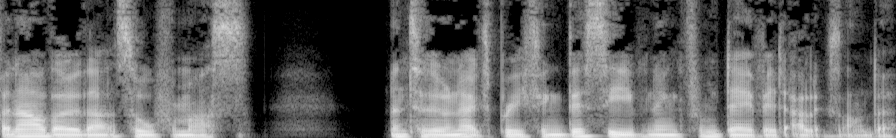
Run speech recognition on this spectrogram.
For now, though, that's all from us. Until your next briefing this evening from David Alexander.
